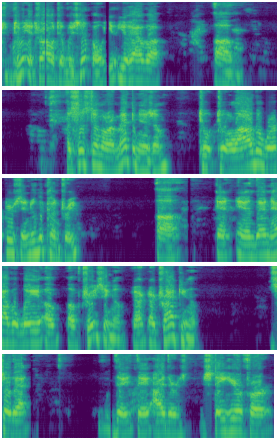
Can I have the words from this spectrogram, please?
to, to, me, it's relatively simple. You, you have a, a system or a mechanism to, to allow the workers into the country uh, and, and then have a way of, of tracing them or, or tracking them so that they, they either stay here for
